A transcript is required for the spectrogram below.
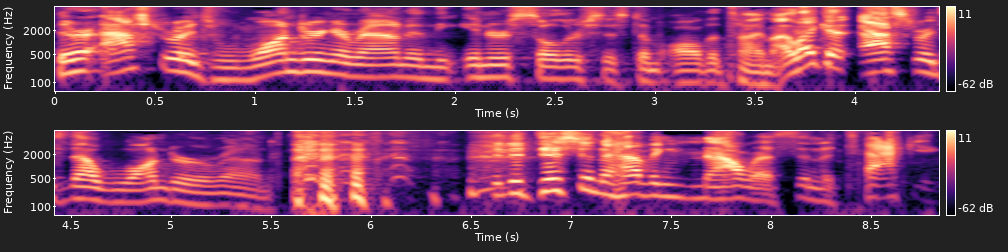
There are asteroids wandering around in the inner solar system all the time. I like that asteroids now wander around. in addition to having malice and attacking,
